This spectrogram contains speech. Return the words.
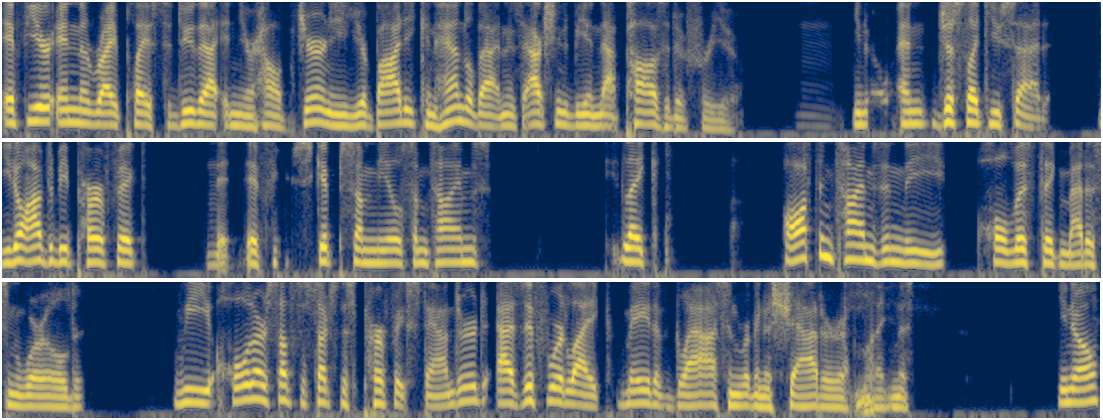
if you're in the right place to do that in your health journey, your body can handle that and it's actually going to be a net positive for you. Mm. You know, and just like you said, you don't have to be perfect. Mm. If you skip some meals sometimes, like oftentimes in the holistic medicine world, we hold ourselves to such this perfect standard as if we're like made of glass and we're going to shatter like you know?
